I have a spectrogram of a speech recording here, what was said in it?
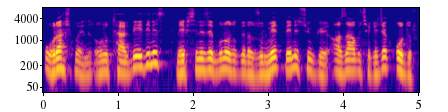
uğraşmayınız. Onu terbiye ediniz. Nefsinize bu noktada zulmetmeyiniz çünkü azabı çekecek odur.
